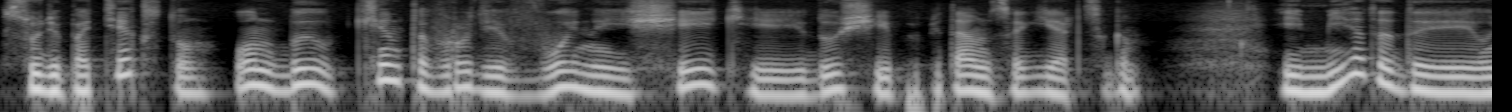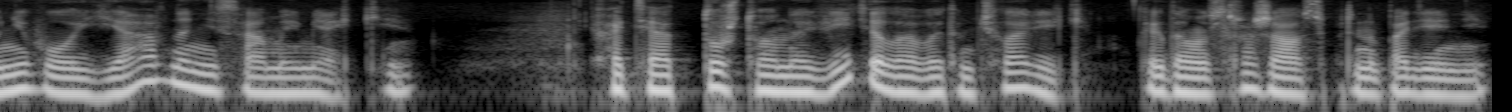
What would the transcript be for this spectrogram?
Судя по тексту, он был кем-то вроде воина ищейки, идущей по пятам за герцогом. И методы у него явно не самые мягкие. Хотя то, что она видела в этом человеке, когда он сражался при нападении,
